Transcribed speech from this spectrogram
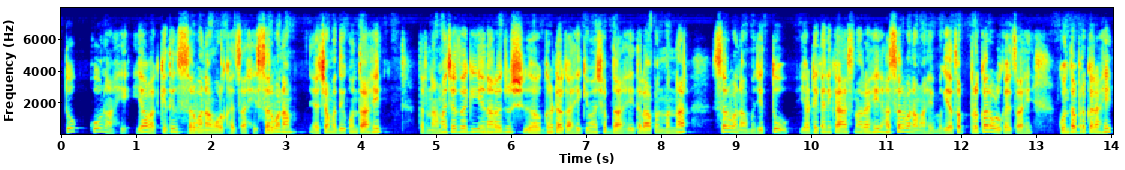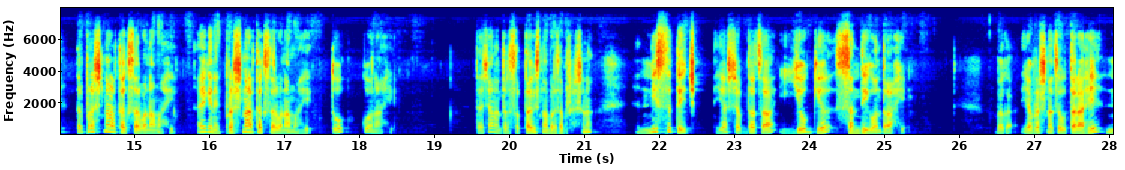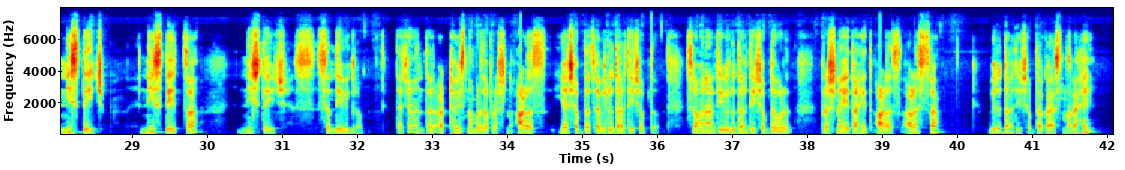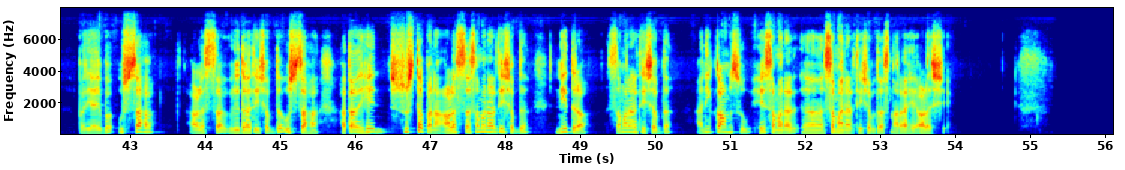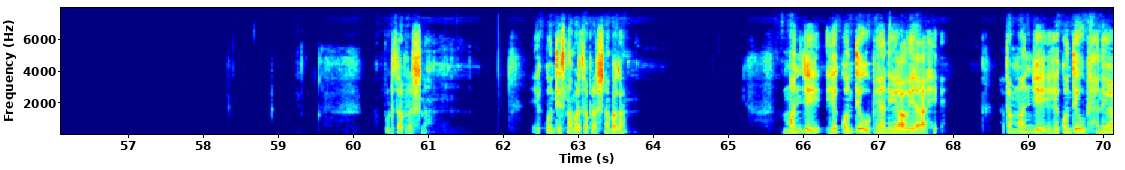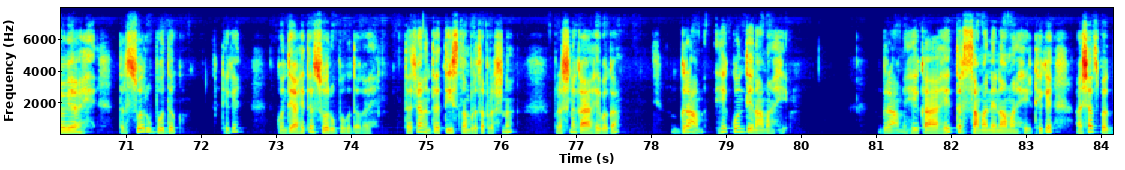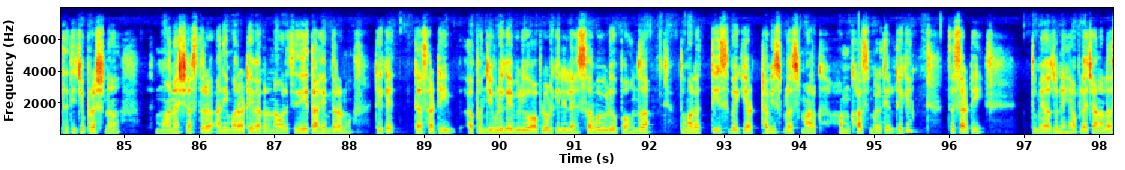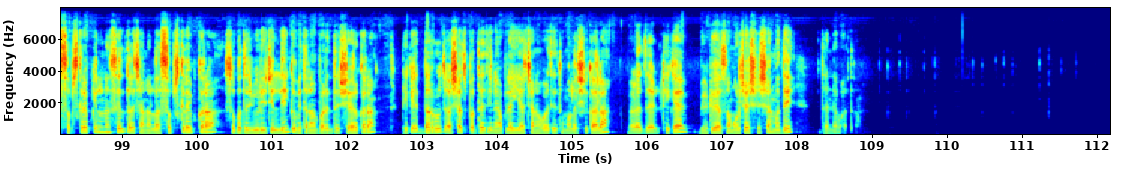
तो कोण आहे? या वाक्यातील सर्वनाम ओळखायचं आहे. सर्वनाम याच्यामध्ये कोणता आहे? तर नामाच्या जागी येणारा जो श- घटक आहे किंवा शब्द आहे त्याला आपण म्हणणार सर्वनाम. म्हणजे तो या ठिकाणी काय असणार आहे? हा सर्वनाम आहे. मग याचा प्रकार ओळखायचा आहे. कोणता प्रकार आहे? तर प्रश्नार्थक सर्वनाम आहे. आहे की नाही? प्रश्नार्थक सर्वनाम आहे. तो कोण आहे? त्याच्यानंतर सत्तावीस नंबरचा प्रश्न निस्तेज या शब्दाचा योग्य संधी कोणता आहे? बघा या प्रश्नाचं उत्तर आहे निस्तेज. निस्तेजचा निस्तेज स- संधी विग्रह. त्याच्यानंतर अठ्ठावीस नंबरचा प्रश्न आळस या शब्दाचा विरुद्धार्थी शब्द. समानार्थी विरुद्धार्थी शब्दावर प्रश्न येत आहेत आळस. आळसचा विरुद्धार्थी शब्द काय असणार आहे? पर्याय ब उत्साह. आळसचा विरुद्धार्थी शब्द उत्साह. आता हे सुस्तपणा आळसचा समानार्थी शब्द. निद्रा. समानार्थी शब्द आणि कामसू हे समानार समानार्थी शब्द असणार आहे आळसचे. पुढचा प्रश्न. एकोणतीस नंबरचा प्रश्न बघा. म्हणजे हे कोणते उभयान्वयी अव्यय आहे? आता म्हणजे हे कोणते उभयान्वयी अव्यय आहे? तर स्वरूपबोधक ठीक आहे? कोणते आहे? तर स्वरूपबोधक आहे. त्याच्यानंतर तीस नंबरचा प्रश्न. प्रश्न काय आहे बघा? ग्राम हे कोणते नाम आहे? ग्राम हे काय आहे? तर सामान्य नाम आहे. ठीक आहे? अशाच पद्धतीचे प्रश्न मानसशास्त्र आणि मराठी व्याकरणावरती येत आहे मित्रांनो. ठीक आहे? त्यासाठी आपण जेवढे काही व्हिडिओ अपलोड केलेले आहे सर्व व्हिडिओ पाहून जा. तुम्हाला तीसपैकी अठ्ठावीस प्लस मार्क हमखास मिळतील. ठीक आहे? त्यासाठी तुम्ही अजूनही आपल्या चॅनलला सबस्क्राईब केलं नसेल तर चॅनलला सबस्क्राईब करा. सोबतच व्हिडिओची लिंक मित्रांपर्यंत शेअर करा. ठीक आहे? दररोज अशाच पद्धतीने आपल्या या चॅनलवरती तुम्हाला शिकायला मिळत जाईल. ठीक आहे? भेटूया समोरच्या सेशनमध्ये धन्यवाद.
